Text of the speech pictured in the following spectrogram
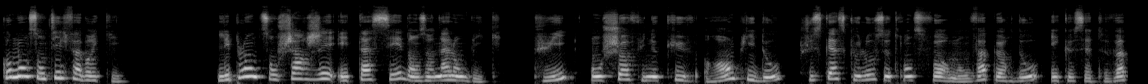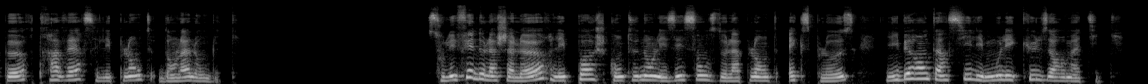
Comment sont-ils fabriqués Les plantes sont chargées et tassées dans un alambic. Puis, on chauffe une cuve remplie d'eau jusqu'à ce que l'eau se transforme en vapeur d'eau et que cette vapeur traverse les plantes dans l'alambic. Sous l'effet de la chaleur, les poches contenant les essences de la plante explosent, libérant ainsi les molécules aromatiques.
